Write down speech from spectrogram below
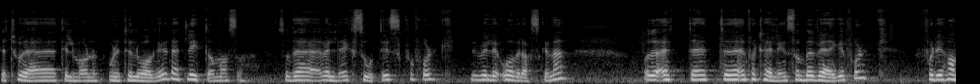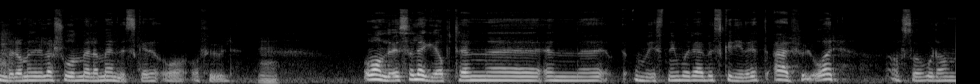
det tror jeg til og med ornitologer vet lite om. altså. Så det er veldig eksotisk for folk. Det er veldig overraskende. Og det er, et, et, en fortelling som beveger folk. For de handler om en relasjon mellom mennesker og, og fugl. Mm. Og Vanligvis så legger jeg opp til en, eh, en eh, omvisning hvor jeg beskriver et ærfuglår. Altså hvordan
